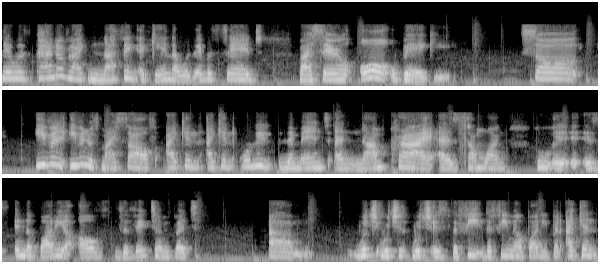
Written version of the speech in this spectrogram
there was kind of like nothing again that was ever said by Cyril or Ubheki. So even even with myself, I can I can only lament and numb cry as someone who is in the body of the victim, but um, which which is which is the fe- the female body. But I can,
